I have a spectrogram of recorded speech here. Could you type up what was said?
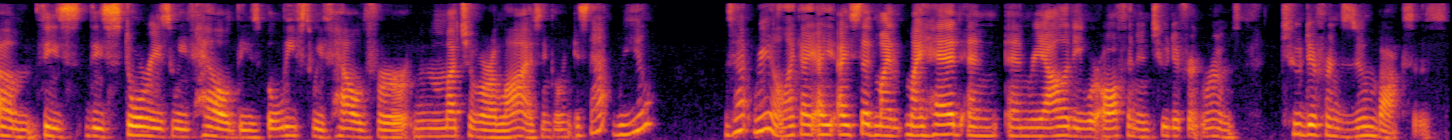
um, these these stories we've held, these beliefs we've held for much of our lives, and going, is that real? Is that real? Like I, I, I said, my my head and and reality were often in two different rooms, two different Zoom boxes.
